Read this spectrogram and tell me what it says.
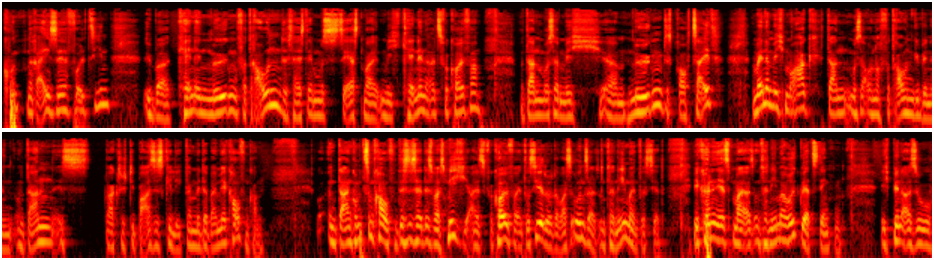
Kundenreise vollziehen über Kennen, Mögen, Vertrauen. Das heißt, er muss zuerst mal mich kennen als Verkäufer und dann muss er mich ähm, mögen. Das braucht Zeit. Und wenn er mich mag, dann muss er auch noch Vertrauen gewinnen. Und dann ist praktisch die Basis gelegt, damit er bei mir kaufen kann. Und dann kommt es zum Kaufen. Das ist ja das, was mich als Verkäufer interessiert oder was uns als Unternehmer interessiert. Wir können jetzt mal als Unternehmer rückwärts denken. Ich bin also,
